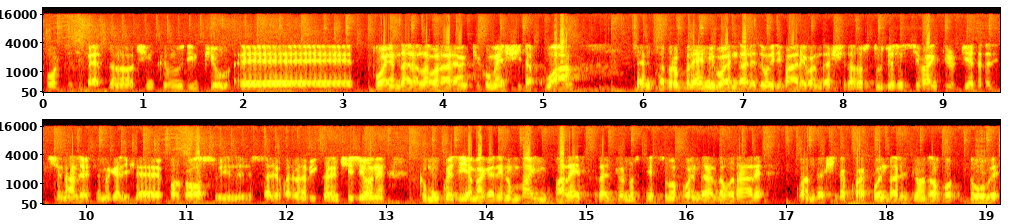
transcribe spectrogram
forse si perdono 5 minuti in più, e puoi andare a lavorare anche come esci da qua senza problemi, puoi andare dove ti pare quando esci dallo studio, se si fa in chirurgia tradizionale perché magari c'è poco osso, quindi è necessario fare una piccola incisione, comunque sia magari non vai in palestra il giorno stesso ma puoi andare a lavorare quando esci da qua e puoi andare il giorno dopo dove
